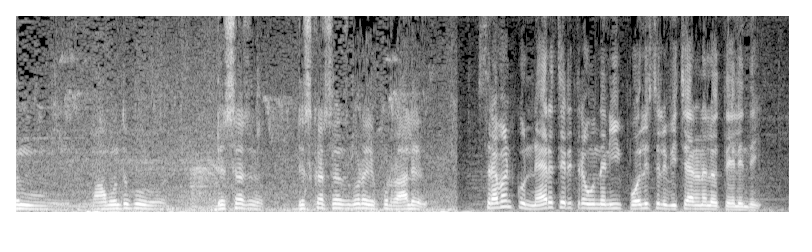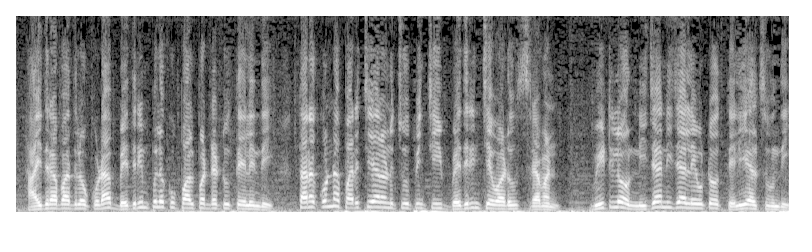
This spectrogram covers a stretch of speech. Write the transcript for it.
ఏం మా ముందుకు డిస్కస్ డిస్కషన్స్ కూడా ఎప్పుడు రాలేదు. శ్రవణ్కు నేర చరిత్ర ఉందని పోలీసుల విచారణలో తేలింది. హైదరాబాద్లో కూడా బెదిరింపులకు పాల్పడ్డట్టు తేలింది. తనకున్న పరిచయాలను చూపించి బెదిరించేవాడు శ్రవణ్. వీటిలో నిజానిజాలేమిటో తెలియాల్సి ఉంది.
